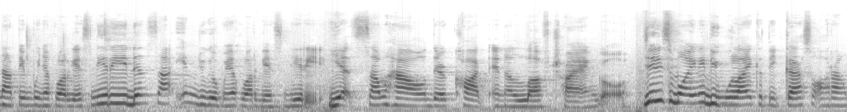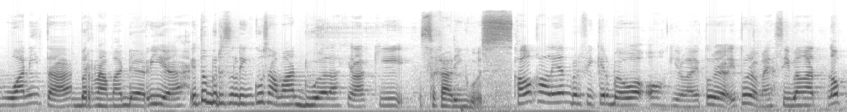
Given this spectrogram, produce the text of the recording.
Natim punya keluarga sendiri, dan Sain juga punya keluarga sendiri. Yet somehow they're caught in a love triangle. Jadi semua ini dimulai ketika seorang wanita bernama Daria itu berselingkuh sama dua laki-laki sekaligus. Kalau kalian berpikir bahwa oh gila itu udah itu udah messy banget, nope,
